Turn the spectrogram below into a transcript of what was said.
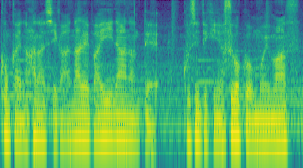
今回の話がなればいいななんて個人的にはすごく思います。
